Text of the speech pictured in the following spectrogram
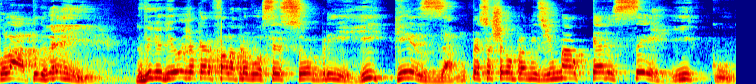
Olá, tudo bem? No vídeo de hoje eu quero falar para você sobre riqueza. Uma pessoa chegou para mim e disse: Mas eu quero ser rico.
